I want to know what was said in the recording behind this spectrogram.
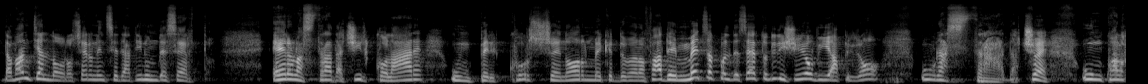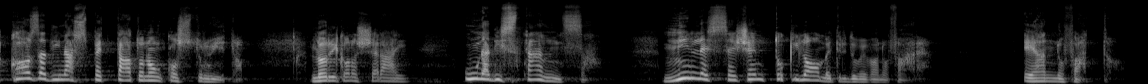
Davanti a loro si erano insediati in un deserto. Era una strada circolare, un percorso enorme che dovevano fare. E in mezzo a quel deserto ti dice io vi aprirò una strada, cioè un qualcosa di inaspettato, non costruito. Lo riconoscerai? Una distanza. 1600 chilometri dovevano fare e hanno fatto,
